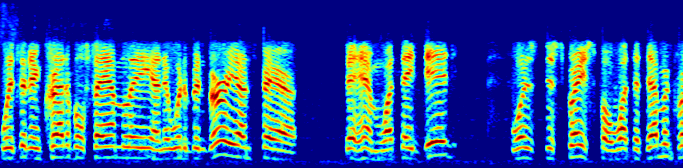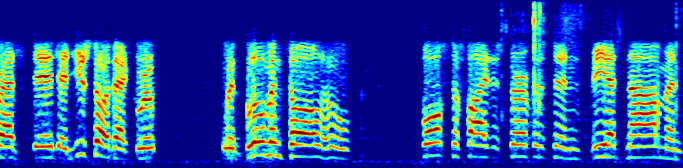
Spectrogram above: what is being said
with an incredible family, and it would have been very unfair to him. What they did was disgraceful. What the Democrats did, and you saw that group with Blumenthal, who falsified his service in Vietnam, and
